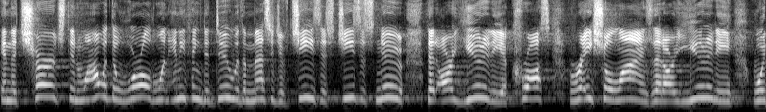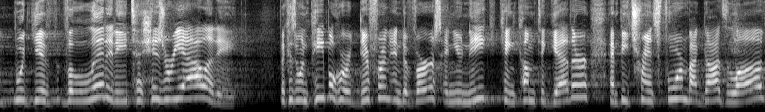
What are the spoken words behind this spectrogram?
in the church, then why would the world want anything to do with the message of Jesus? Jesus knew that our unity across racial lines, that our unity would, would give validity to his reality. Because when people who are different and diverse and unique can come together and be transformed by God's love,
